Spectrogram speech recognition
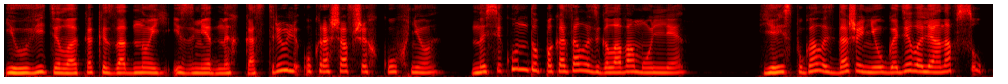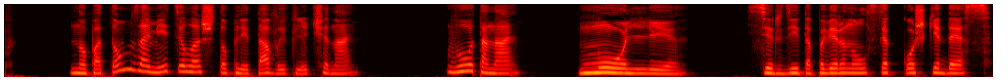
и увидела, как из одной из медных кастрюль, украшавших кухню, на секунду показалась голова Молли. Я испугалась, даже не угодила ли она в суп, но потом заметила, что плита выключена. Вот она. «Молли!» Сердито повернулся к кошке Десс.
